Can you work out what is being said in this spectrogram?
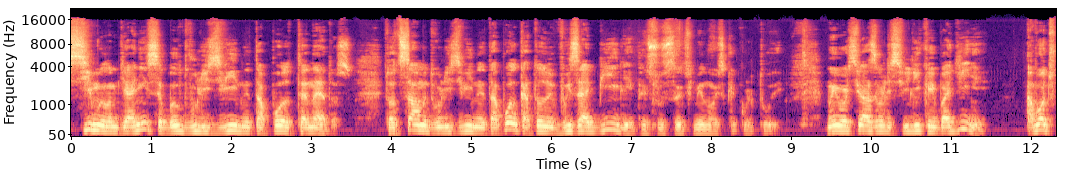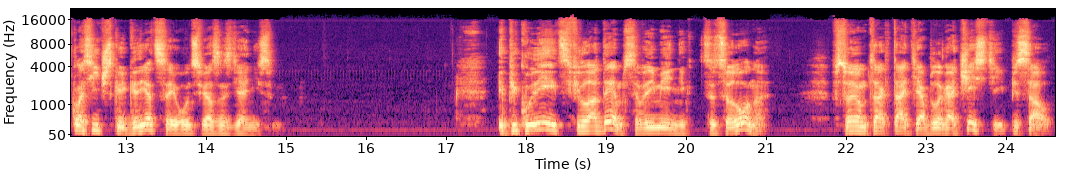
Символом Диониса был двулезвийный топор Тенедос. Тот самый двулезвийный топор, который в изобилии присутствует в минойской культуре. Мы его связывали с великой богиней, а вот в классической Греции он связан с Дионисом. Эпикуреец Филадем, современник Цицерона, в своем трактате о благочестии писал,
